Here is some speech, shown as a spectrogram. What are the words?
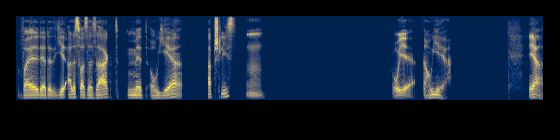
weil der, alles, was er sagt, mit Oh yeah abschließt. Mhm. Oh yeah. Oh yeah. Ja.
